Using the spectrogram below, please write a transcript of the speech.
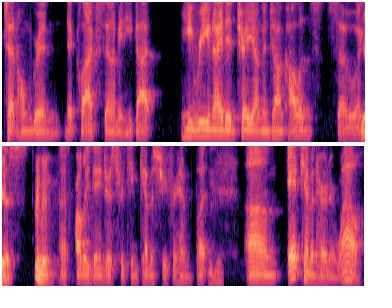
Chet Holmgren, Nick Claxton. I mean, he got he reunited Trae Young and John Collins, so I yes. guess that's probably dangerous for team chemistry for him. But mm-hmm. um, and Kevin Huerter, wow,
